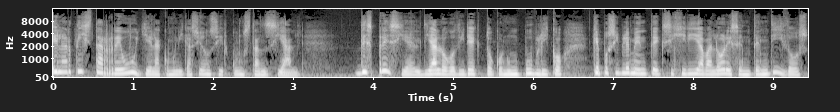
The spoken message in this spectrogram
El artista rehuye la comunicación circunstancial, desprecia el diálogo directo con un público que posiblemente exigiría valores entendidos.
